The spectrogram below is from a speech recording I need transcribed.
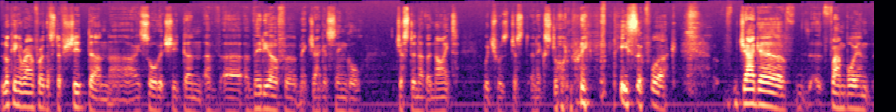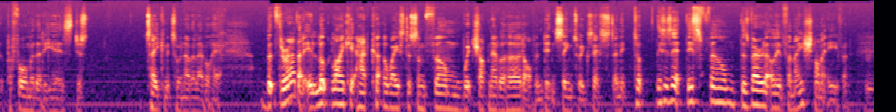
Looking around for other stuff she'd done, uh, I saw that she'd done a, uh, a video for Mick Jagger's single "Just Another Night," which was just an extraordinary piece of work. Jagger, flamboyant performer that he is, just taking it to another level here. But throughout that, it looked like it had cutaways to some film which I'd never heard of and didn't seem to exist. And it took. This is it. This film, there's very little information on it even. Mm.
